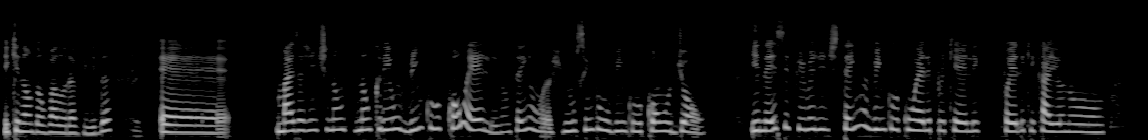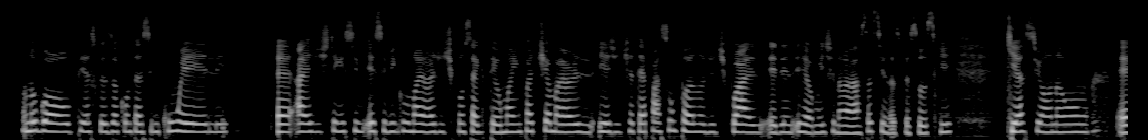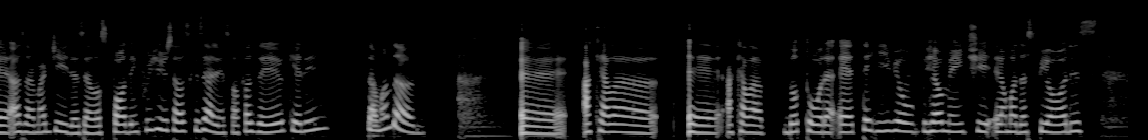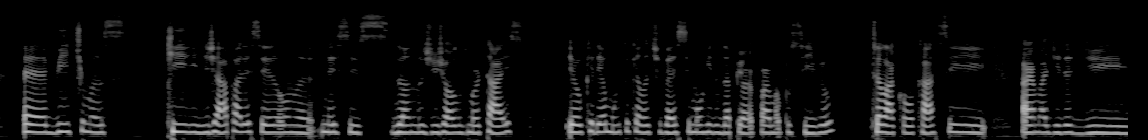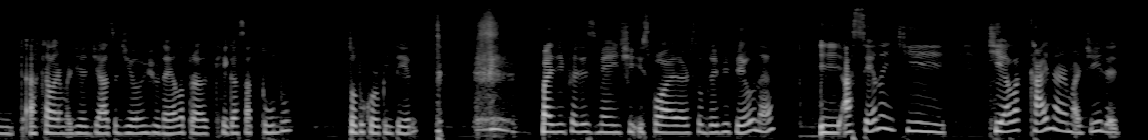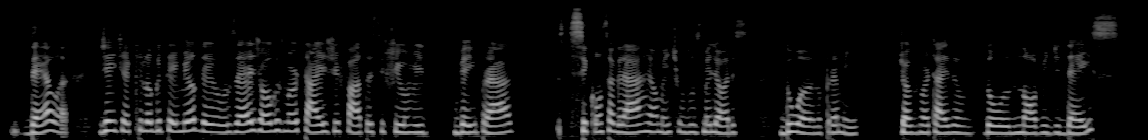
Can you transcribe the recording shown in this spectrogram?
e que não dão valor à vida. É, mas a gente não, não cria um vínculo com ele. Não tem um, eu não sinto um vínculo com o John. E nesse filme a gente tem um vínculo com ele porque ele foi ele que caiu no, no golpe, as coisas acontecem com ele. É, aí a gente tem esse, esse vínculo maior, a gente consegue ter uma empatia maior e a gente até passa um pano de tipo, ah, ele realmente não é assassino. As pessoas que, que acionam é, as armadilhas, elas podem fugir se elas quiserem, é só fazer o que ele tá mandando. É, aquela, é, aquela doutora é terrível, realmente é uma das piores é, vítimas que já apareceram ne- nesses anos de Jogos Mortais. Eu queria muito que ela tivesse morrido da pior forma possível. Sei lá, colocasse a armadilha de. aquela armadilha de asa de anjo nela pra arregaçar tudo. Todo o corpo inteiro. Mas infelizmente, spoiler, sobreviveu, né? E a cena em que, que ela cai na armadilha dela, gente, aquilo eu gritei, meu Deus, é Jogos Mortais, de fato, esse filme veio pra se consagrar realmente um dos melhores do ano pra mim. Jogos Mortais eu dou 9 de 10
